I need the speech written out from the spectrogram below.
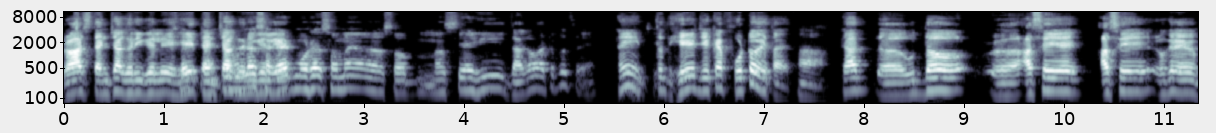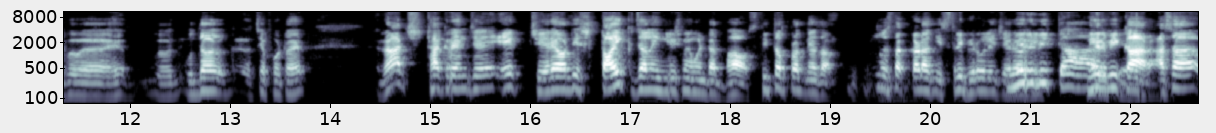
राज त्यांच्या घरी गेले हे त्यांच्या घरी सगळ्यात मोठा समय समस्या ही जागा वाटपच आहे. नाही तर हे जे काय फोटो येत आहेत हा. त्यात उद्धव असे असे वगैरे हे, उद्धवचे फोटो आहेत. राज ठाकरेंचे एक चेहऱ्यावरती स्टॉईक ज्याला इंग्लिशमध्ये म्हणतात भाव स्थितप्रज्ञाचा नुसता कडक इस्त्री फिरवली चेहऱ्यावरती. निर्विकार. निर्विकार. असा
